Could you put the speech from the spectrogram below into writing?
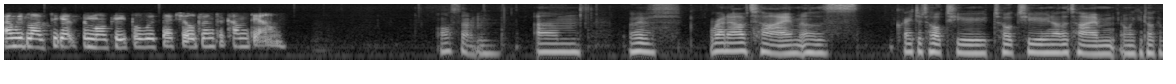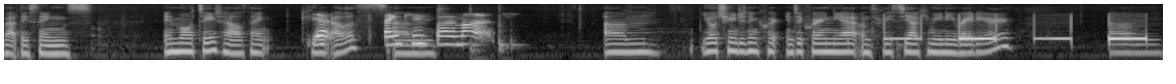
And we'd love to get some more people with their children to come down. Awesome. Um, we've run out of time. It was great to talk to you. Talk to you another time, and we can talk about these things in more detail. Thank you, Yes, Alice. Thank you so much. Um, you're tuned in que- into Queering the on 3CR Community Radio. Um,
